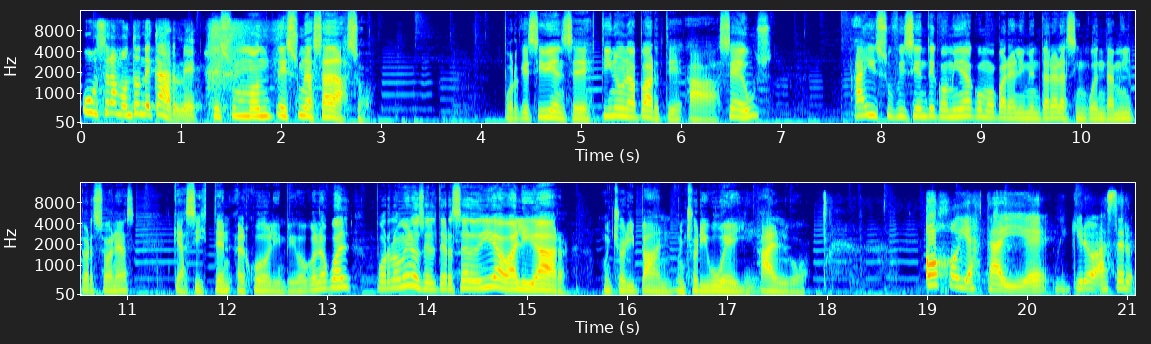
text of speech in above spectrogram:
Uh, suena un montón de carne. Es un, es un asadazo. Porque si bien se destina una parte a Zeus, hay suficiente comida como para alimentar a las 50.000 personas que asisten al Juego Olímpico. Con lo cual, por lo menos el tercer día va a ligar un choripán, un choribuey, algo. Ojo y hasta ahí, ¿eh? Quiero hacer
